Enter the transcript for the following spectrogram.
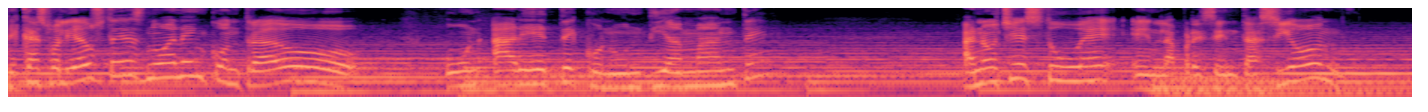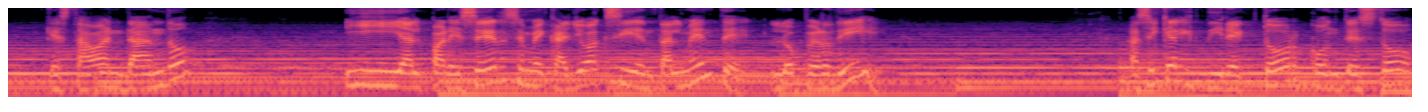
¿De casualidad ustedes no han encontrado un arete con un diamante? Anoche estuve en la presentación que estaban dando y al parecer se me cayó accidentalmente, lo perdí. Así que el director contestó,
